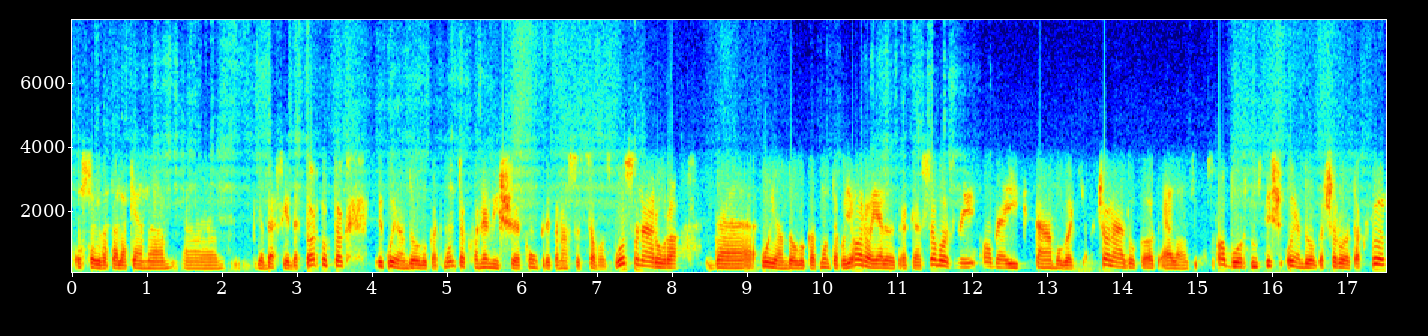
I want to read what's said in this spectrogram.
összejöveteleken ugye beszédet tartottak, ők olyan dolgokat mondtak, ha nem is konkrétan azt, hogy szavaz Bolsonáróra, de olyan dolgokat mondtak, hogy arra a jelöltre kell szavazni, amelyik támogatja a családokat, ellenzi az abortuszt, és olyan dolgokat soroltak föl,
